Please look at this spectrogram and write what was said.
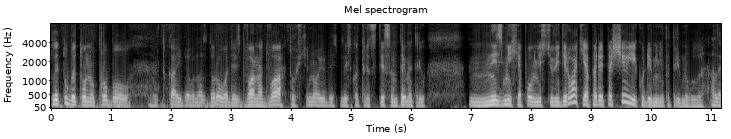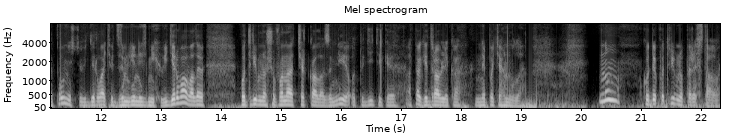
Плиту бетону пробував, така йде вона здорова, десь 2 на 2 товщиною десь близько 30 см. Не зміг я повністю відірвати. Я перетащив її, куди мені потрібно було, але повністю відірвати від землі не зміг. Відірвав, але потрібно, щоб вона черкала землі, от тоді тільки, а так гідравліка не потягнула. Ну, куди потрібно, переставив.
